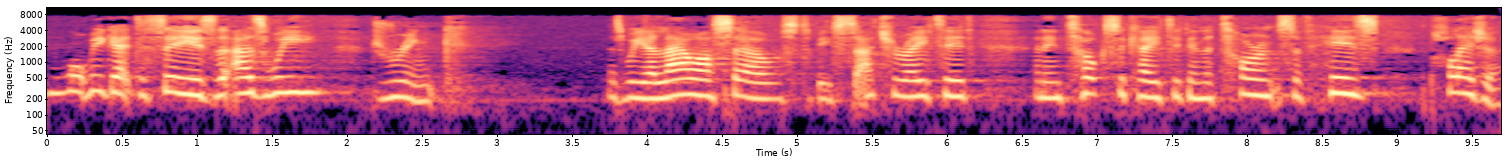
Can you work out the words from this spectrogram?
what we get to see is that as we drink, as we allow ourselves to be saturated and intoxicated in the torrents of His pleasure,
